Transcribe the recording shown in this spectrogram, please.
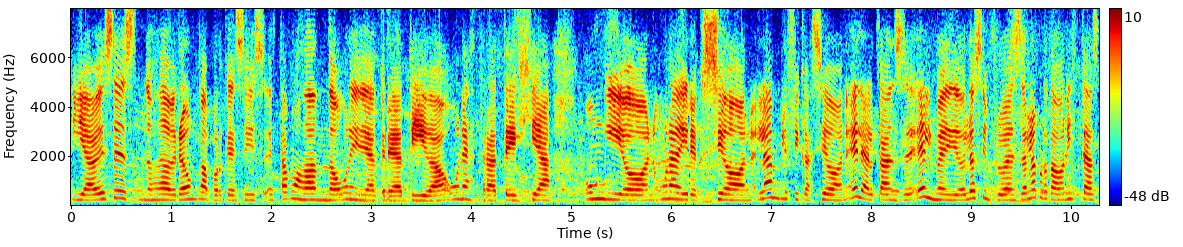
Y a veces nos da bronca porque si estamos dando una idea creativa, una estrategia, un guion, una dirección, la amplificación, el alcance, el medio, los influencers, los protagonistas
